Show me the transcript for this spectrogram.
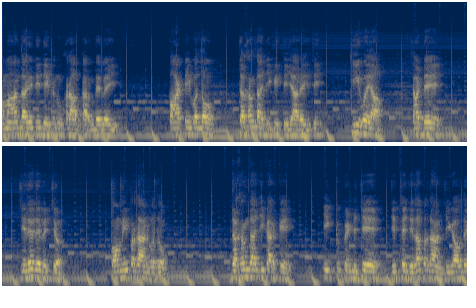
ਇਮਾਨਦਾਰੀ ਦੀ ਦਿੱਖ ਨੂੰ ਖਰਾਬ ਕਰਨ ਦੇ ਲਈ ਪਾਰਟੀ ਵੱਲੋਂ ਦਖਲਅੰਦਾਜ਼ੀ ਕੀਤੀ ਜਾ ਰਹੀ ਸੀ। ਕੀ ਹੋਇਆ? ਸਾਡੇ ਜ਼ਿਲ੍ਹੇ ਦੇ ਵਿੱਚ ਕੌਮੀ ਪ੍ਰਧਾਨ ਵੱਲੋਂ ਦਖਲਅੰਦਾਜ਼ੀ ਕਰਕੇ ਇੱਕ ਪਿੰਡ 'ਚ ਜਿੱਥੇ ਜ਼ਿਲ੍ਹਾ ਪ੍ਰਧਾਨ ਸੀਗਾ, ਉਹਦੇ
